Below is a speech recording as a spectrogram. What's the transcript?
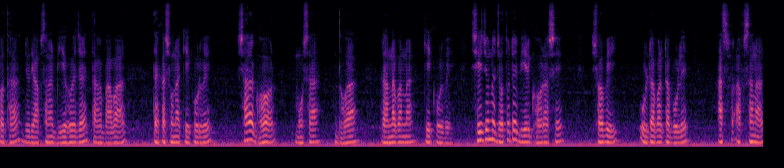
কথা যদি আফসানার বিয়ে হয়ে যায়, তার বাবার দেখাশোনা কে করবে? সারা ঘর, মশা, ধোয়া, রান্নাবান্না কে করবে? সেই জন্য যতটাই বিয়ের ঘর আসে, সবই উল্টাপাল্টা বলে আস আফসানার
